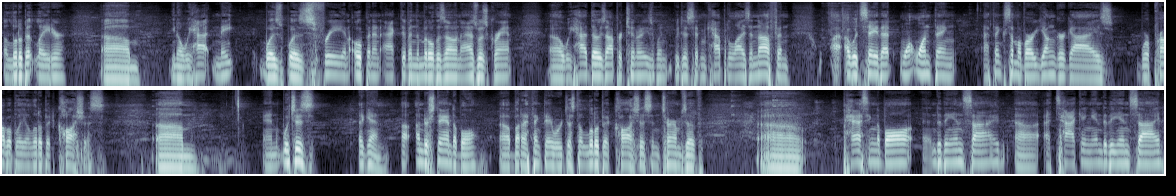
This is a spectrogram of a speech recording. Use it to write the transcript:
a little bit later. Um, you know, we had Nate was was free and open and active in the middle of the zone, as was Grant. Uh, we had those opportunities when we just didn't capitalize enough. And I, I would say that one, one thing, I think some of our younger guys were probably a little bit cautious, um, and which is again uh, understandable. Uh, but I think they were just a little bit cautious in terms of uh, passing the ball into the inside, uh, attacking into the inside,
